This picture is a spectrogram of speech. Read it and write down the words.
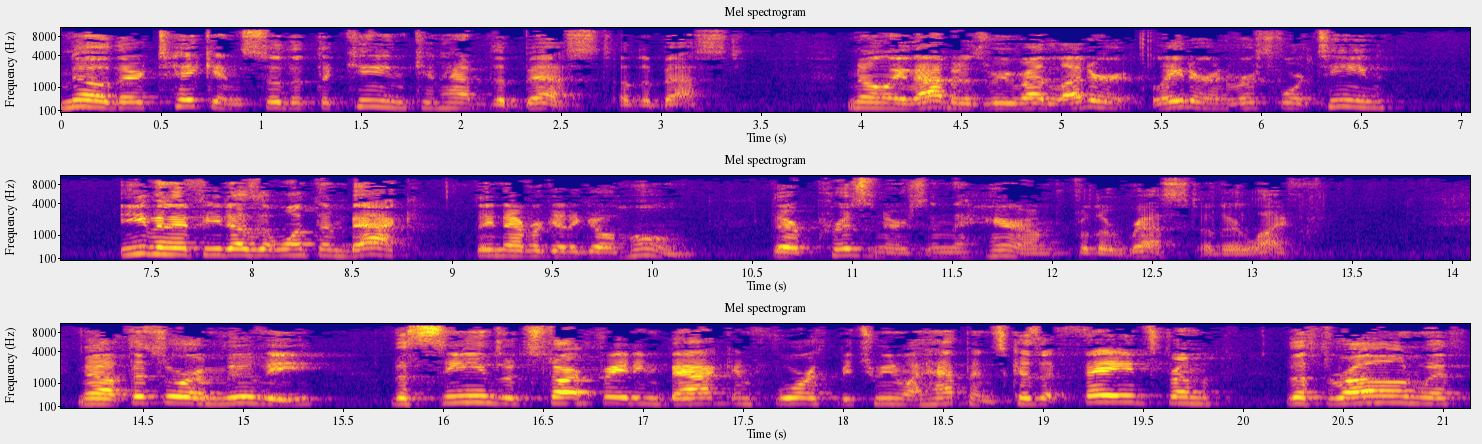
No, they're taken so that the king can have the best of the best. Not only that, but as we read later, later in verse 14, even if he doesn't want them back, they never get to go home. They're prisoners in the harem for the rest of their life. Now, if this were a movie, the scenes would start fading back and forth between what happens, because it fades from the throne with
